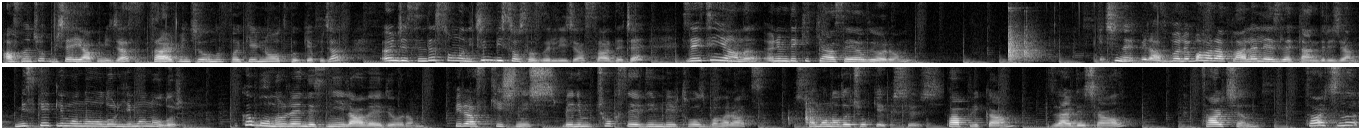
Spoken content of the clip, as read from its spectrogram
Aslında çok bir şey yapmayacağız. Tarifin çoğunu fakir notebook yapacak. Öncesinde somon için bir sos hazırlayacağız sadece. Zeytinyağını önümdeki kaseye alıyorum. İçine biraz böyle baharatlarla lezzetlendireceğim. Misket limonu olur, limon olur. Kabuğunun rendesini ilave ediyorum. Biraz kişniş, benim çok sevdiğim bir toz baharat. Somona da çok yakışır. Paprika, zerdeçal, tarçın. Tarçını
